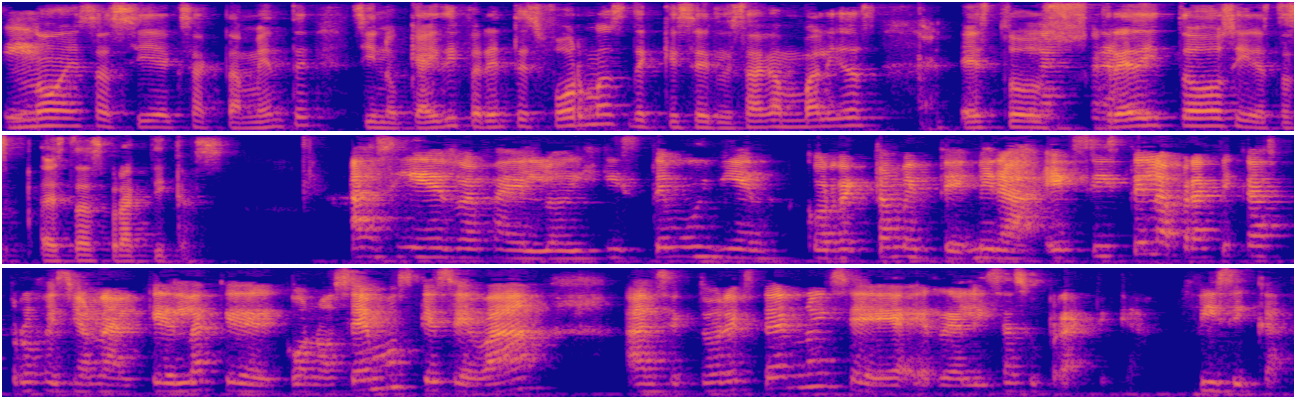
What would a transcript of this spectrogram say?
no es así exactamente, sino que hay diferentes formas de que se les hagan válidas estos créditos y estas, estas prácticas. Así es, Rafael, lo dijiste muy bien, correctamente. Mira, existe la práctica profesional, que es la que conocemos, que se va al sector externo y se realiza su práctica física.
